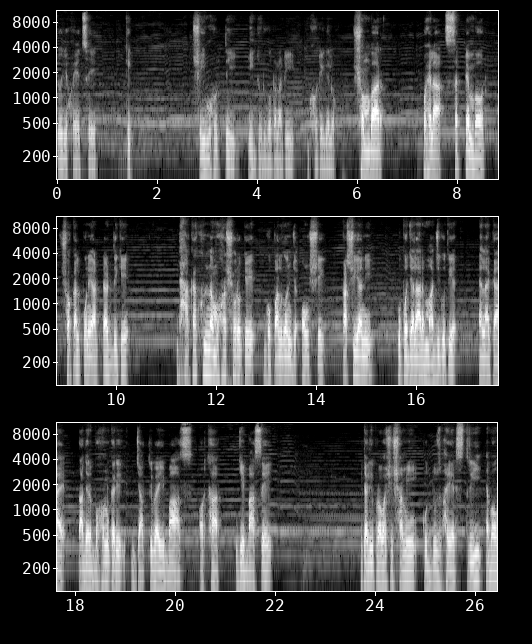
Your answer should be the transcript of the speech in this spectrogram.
তৈরি হয়েছে, ঠিক সেই মুহূর্তেই এই দুর্ঘটনাটি ঘটে গেল। সোমবার, পহেলা সেপ্টেম্বর, সকাল পৌনে আটটার দিকে ঢাকা খুলনা মহাসড়কে গোপালগঞ্জ অংশে কাশিয়ানী উপজেলার মাঝিগুতি এলাকায় তাদের বহনকারী যাত্রীবাহী বাস, অর্থাৎ যে বাসে ইটালি প্রবাসী স্বামী কুদ্দুস ভাইয়ের স্ত্রী এবং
